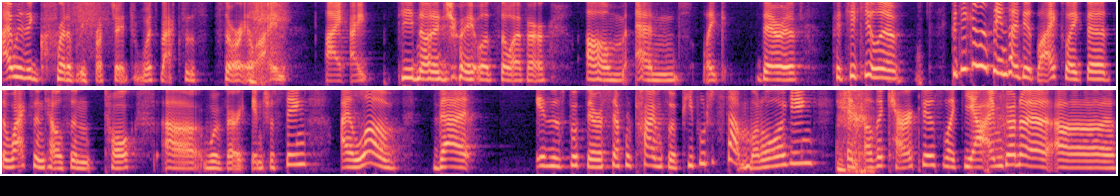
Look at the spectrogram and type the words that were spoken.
I was incredibly frustrated with Wax's storyline. I, I did not enjoy it whatsoever. Um, and like there are particular particular scenes I did like, like the the Wax and Telsin talks uh, were very interesting. I love that in this book there are several times where people just start monologuing and other characters like, yeah, I'm gonna uh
